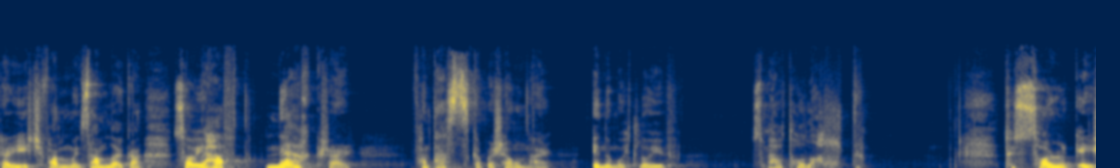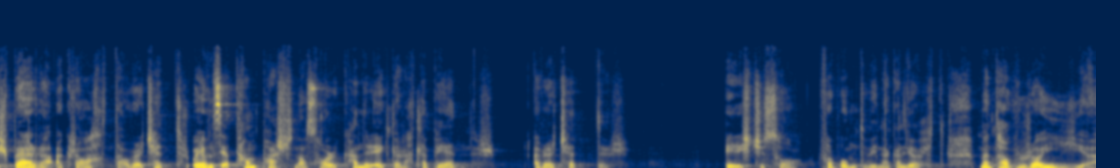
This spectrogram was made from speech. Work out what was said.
hva jeg ikke fann min samløyga, så har vi haft nekrar fantastiske personer innom mitt liv som har tålt alt. Til sorg er ikke bare å gråte og være kjetter. Og jeg vil si at tannparsen av sorg, han er egentlig rettelig pener. Å være kjetter er ikke så forbundet vi noe løyt, men ta vrøye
